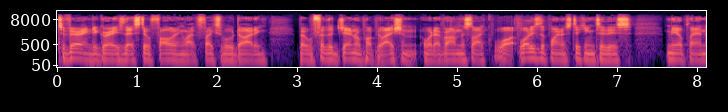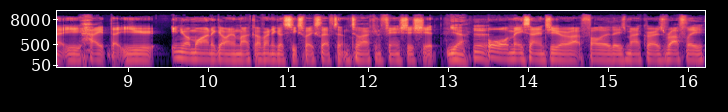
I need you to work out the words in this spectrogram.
to varying degrees, they're still following like flexible dieting. But for the general population or whatever, I'm just like, what what is the point of sticking to this meal plan that you hate that you in your mind are going like, I've only got six weeks left until I can finish this shit. Yeah. Or me saying to you, all right, follow these macros roughly,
